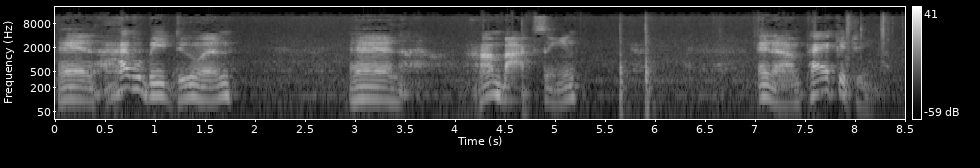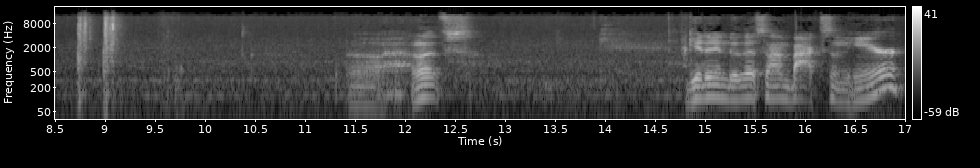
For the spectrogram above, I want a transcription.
and I will be doing an unboxing and unpackaging. Uh, let's get into this unboxing here.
